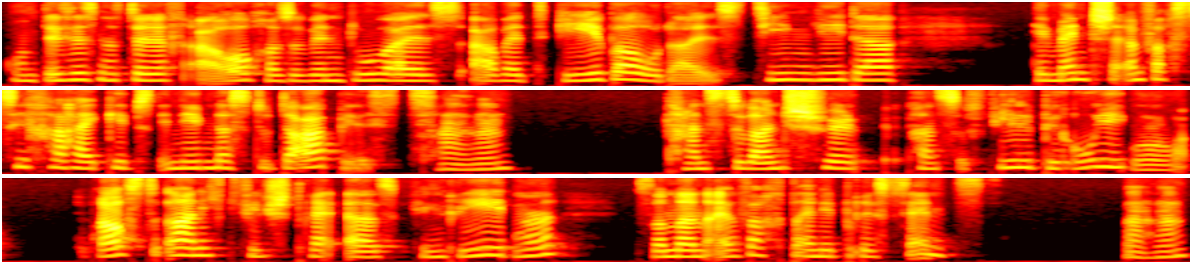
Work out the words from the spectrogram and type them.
Und das ist natürlich auch, also wenn du als Arbeitgeber oder als Teamleader den Menschen einfach Sicherheit gibst, indem dass du da bist, mhm. kannst du ganz schön, kannst du viel beruhigen. Du brauchst du gar nicht viel, Stre äh, viel reden, sondern einfach deine Präsenz. Mhm.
